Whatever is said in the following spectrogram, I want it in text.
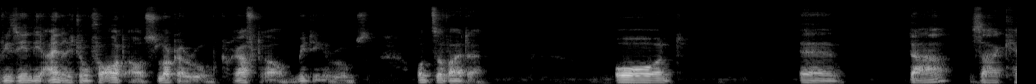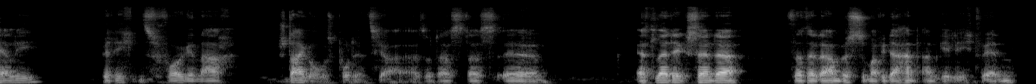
Wie sehen die Einrichtungen vor Ort aus? Locker Room, Kraftraum, Meeting Rooms und so weiter. Und äh, da sah Kelly Berichten zufolge nach Steigerungspotenzial. Also dass das äh, Athletic Center, sagt er, da müsste mal wieder Hand angelegt werden.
